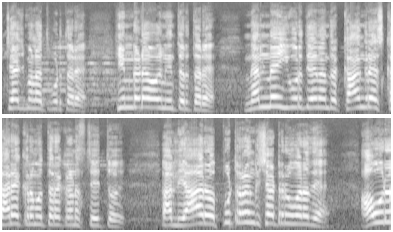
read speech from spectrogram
ಸ್ಟೇಜ್ ಮೇಲೆ ಹತ್ಬಿಡ್ತಾರೆ ಹಿಂದ್ಗಡೆ ಹೋಗಿ ನಿಂತಿರ್ತಾರೆ. ನನ್ನ ಇವ್ರದ್ದು ಏನಂದ್ರೆ ಕಾಂಗ್ರೆಸ್ ಕಾರ್ಯಕ್ರಮ ಥರ ಕಾಣಿಸ್ತಾ ಇತ್ತು. ಅಲ್ಲಿ ಯಾರು ಪುಟ್ಟರಂಗ ಶೆಟ್ರು ಬರೋದೆ ಅವರು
